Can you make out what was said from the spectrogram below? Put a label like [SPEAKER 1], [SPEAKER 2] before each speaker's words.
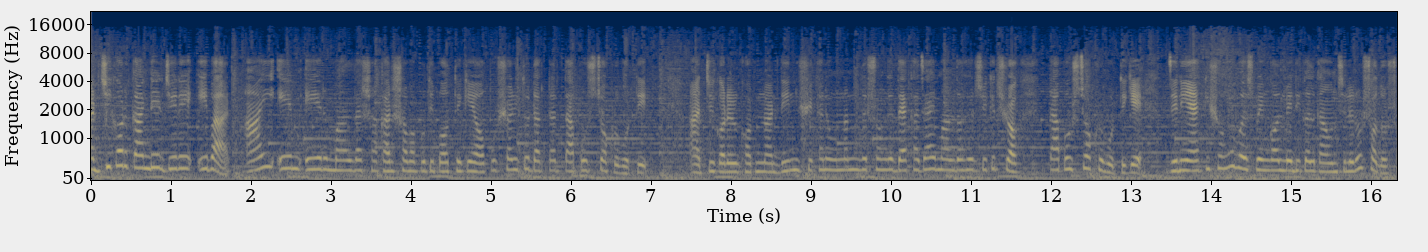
[SPEAKER 1] আরজিকর কাণ্ডের জেরে এবার আইএম এর মালদা শাখার সভাপতি পদ থেকে অপসারিত ডাক্তার তাপস চক্রবর্তী। আরজিকরের ঘটনার দিন সেখানে অন্যান্যদের সঙ্গে দেখা যায় মালদহের চিকিৎসক তাপস চক্রবর্তীকে, যিনি একই সঙ্গে ওয়েস্ট বেঙ্গল মেডিকেল কাউন্সিলেরও সদস্য।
